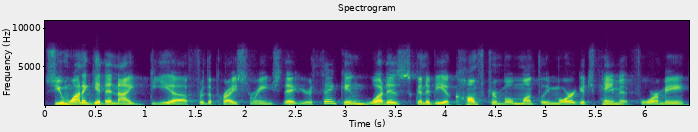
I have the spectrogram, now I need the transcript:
so you want to get an idea for the price range that you're thinking what is going to be a comfortable monthly mortgage payment for me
